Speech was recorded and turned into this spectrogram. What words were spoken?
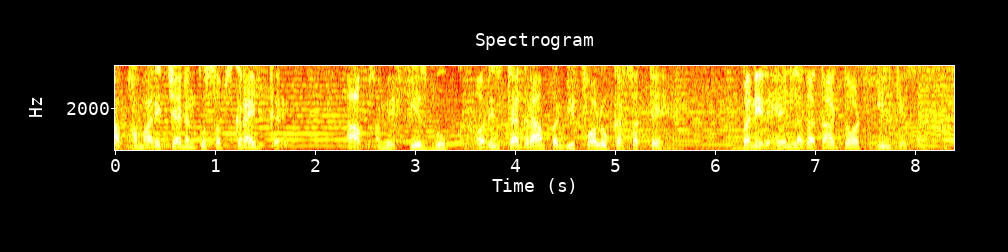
आप हमारे चैनल को सब्सक्राइब करें। आप हमें फेसबुक और इंस्टाग्राम पर भी फॉलो कर सकते हैं। बने रहे लगातार डॉट इन के साथ।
